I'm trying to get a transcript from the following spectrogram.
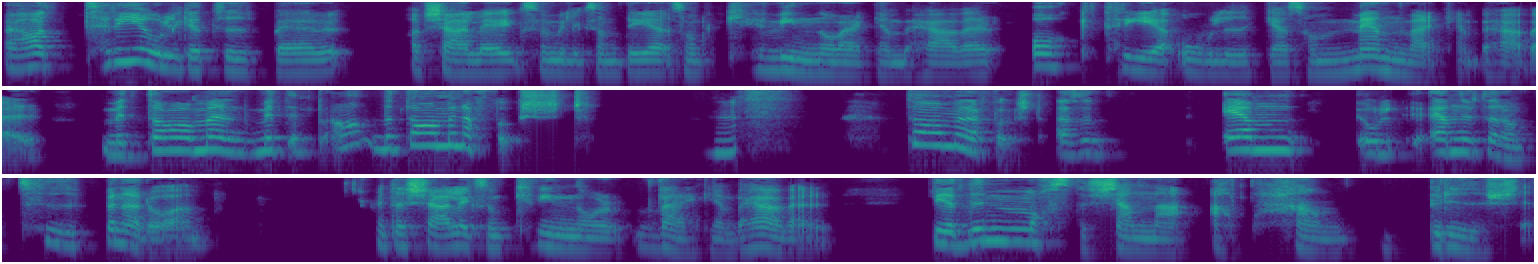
jag har tre olika typer av kärlek som är liksom det som kvinnor verkligen behöver och tre olika som män verkligen behöver. Med, damen, med, ja, med damerna först. Mm. Damerna först. Alltså en, en av de typerna då av kärlek som kvinnor verkligen behöver det är att vi måste känna att han bryr sig.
